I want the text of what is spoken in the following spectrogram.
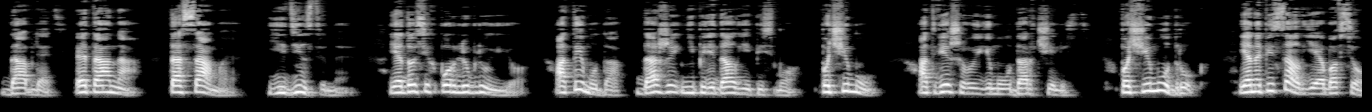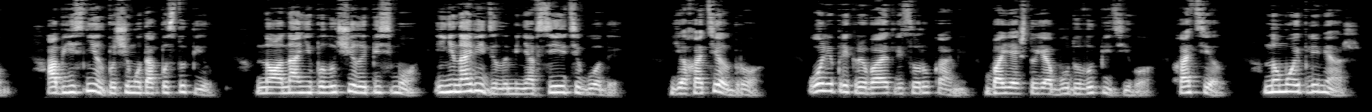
Да, блядь, это она. Та самая. Единственная. Я до сих пор люблю ее. А ты, мудак, даже не передал ей письмо. Почему? Отвешиваю ему удар в челюсть. Почему, друг? Я написал ей обо всем, объяснил, почему так поступил. Но она не получила письмо и ненавидела меня все эти годы. Я хотел, бро. Оля прикрывает лицо руками, боясь, что я буду лупить его. Хотел. Но мой племяш,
